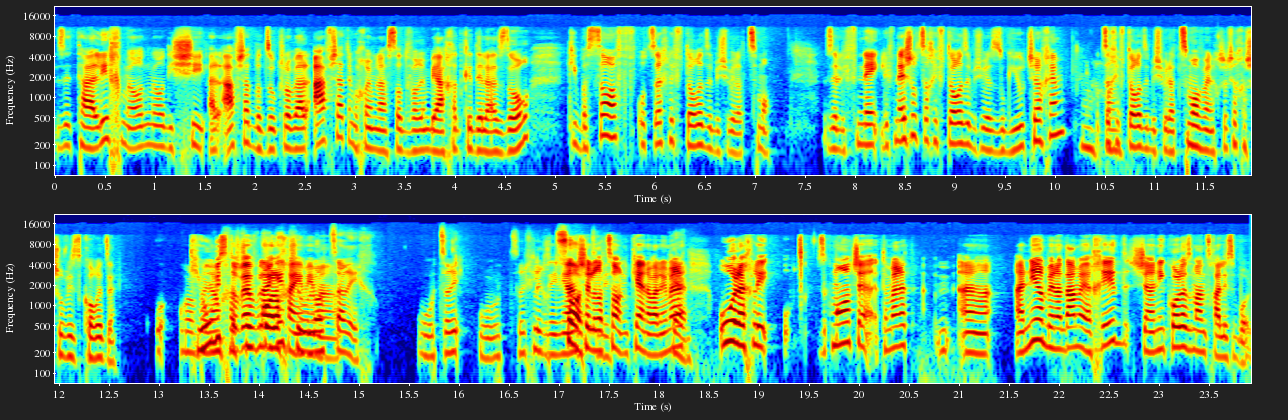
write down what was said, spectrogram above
זה תהליך מאוד מאוד אישי, על אף שאת בת זוג שלו ועל אף שאתם יכולים לעשות דברים ביחד כדי לעזור, כי בסוף הוא צריך לפתור את זה בשביל עצמו. זה לפני, לפני שהוא צריך לפתור את זה בשביל הזוגיות שלכם, הוא צריך לפתור את זה בשביל עצמו, ואני חושבת שחשוב לזכור את זה. הוא- כי הוא מסתובב חשוב כל להגיד החיים שהוא עם לא ה- צריך. הוא צריך, הוא צריך לרצות. זה עניין של רצון, כן, אבל אני אומרת, כן. הוא הולך לי, זה כמו שאת אומרת, אני הבן אדם היחיד שאני כל הזמן צריכה לסבול.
